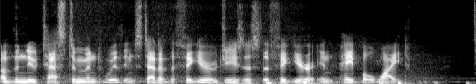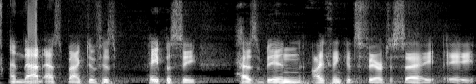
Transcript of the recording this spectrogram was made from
of the New Testament with instead of the figure of Jesus, the figure in papal white. And that aspect of his papacy has been, I think it's fair to say, a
